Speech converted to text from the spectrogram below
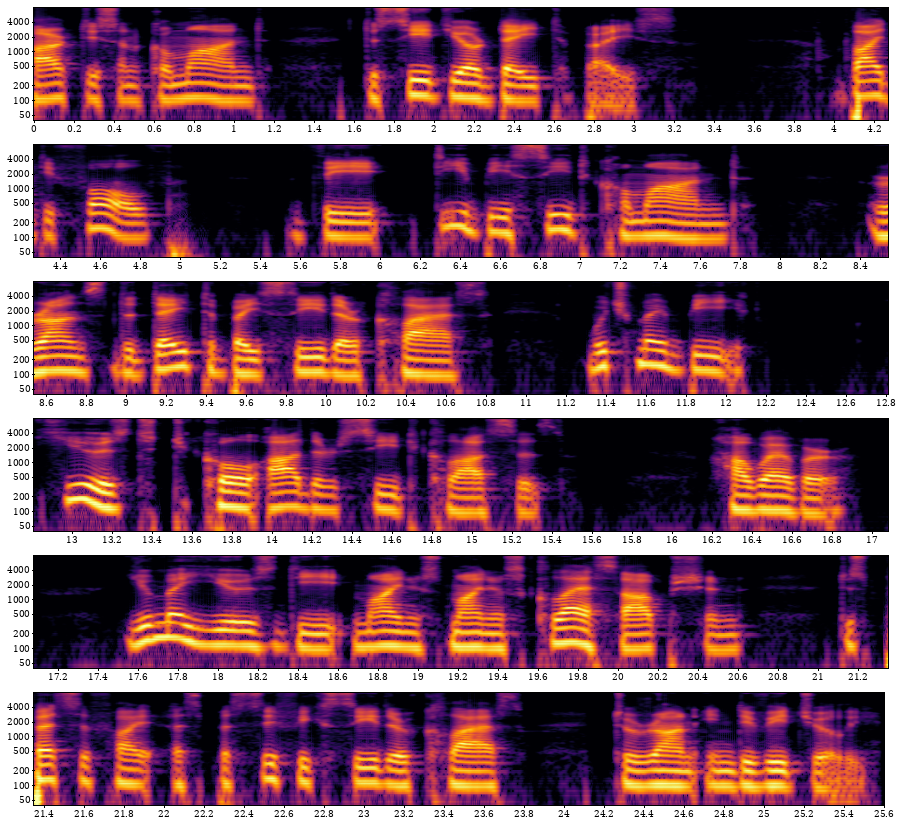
artisan command to seed your database. By default, the db seed command runs the database seeder class, which may be used to call other seed classes. However, you may use the minus minus class option to specify a specific seeder class to run individually.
